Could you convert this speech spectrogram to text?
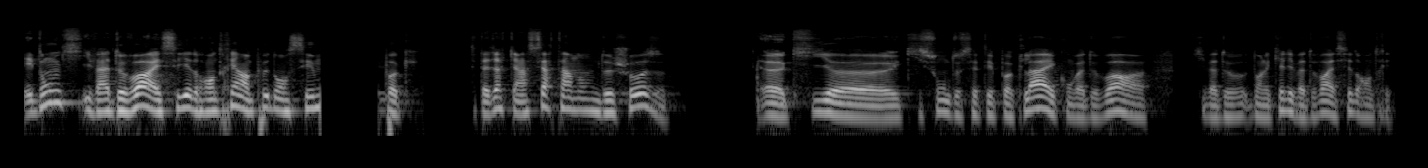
Et donc, il va devoir essayer de rentrer un peu dans ces mots de l'époque. C'est-à-dire qu'il y a un certain nombre de choses euh, qui, euh, qui sont de cette époque-là et qu'on va devoir, euh, qui va de- dans lesquelles il va devoir essayer de rentrer.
